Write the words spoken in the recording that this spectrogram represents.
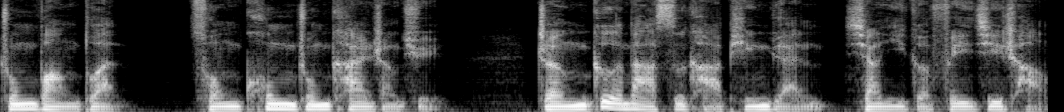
中望断，从空中看上去，整个纳斯卡平原像一个飞机场，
